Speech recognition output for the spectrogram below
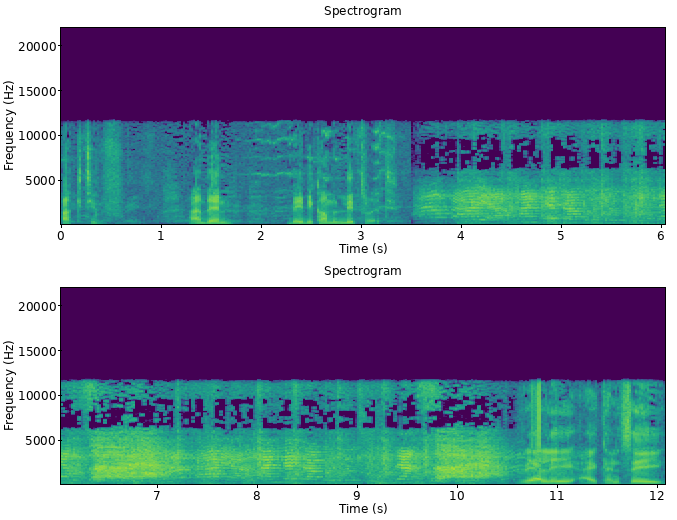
active. And then they become literate. Really, I can say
